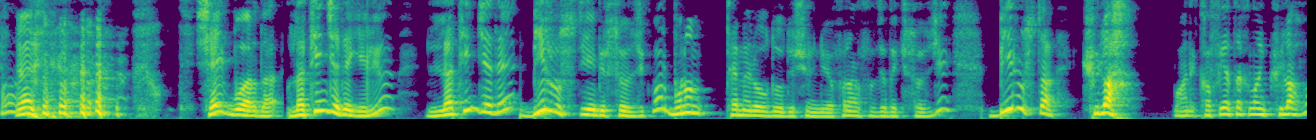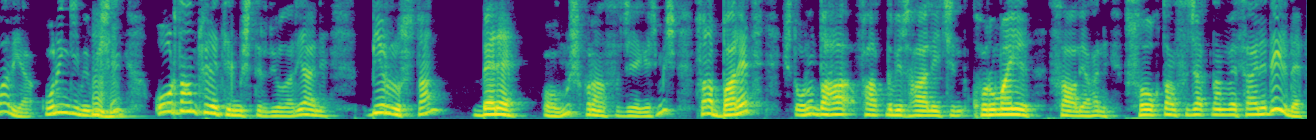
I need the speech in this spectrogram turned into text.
Ha. Yani şey bu arada Latince'de geliyor. Latince'de birrus diye bir sözcük var. Bunun temel olduğu düşünülüyor Fransızcadaki sözcüğe. Birrus da külah Bu hani kafaya takılan külah var ya onun gibi bir şey. Oradan türetilmiştir diyorlar. Yani bir Rus'tan bere olmuş Fransızcaya geçmiş. Sonra baret işte onun daha farklı bir hali için korumayı sağlayan hani soğuktan sıcaktan vesaire değil de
